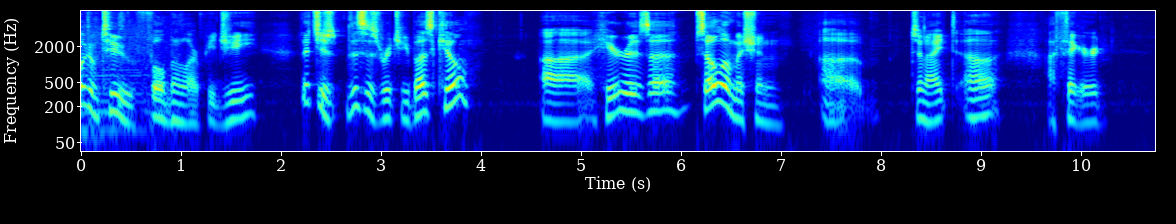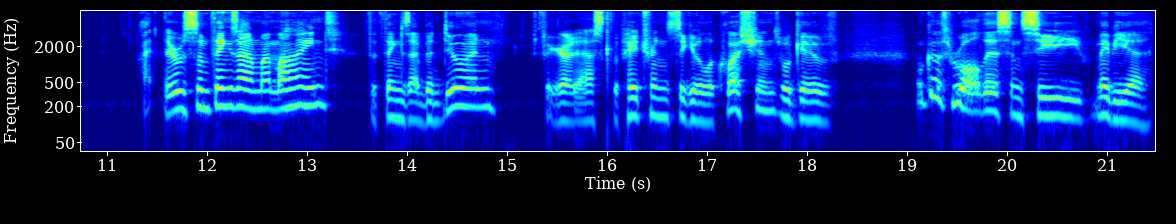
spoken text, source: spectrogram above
Welcome to Full Metal RPG. This is this is Richie Buzzkill. Uh, here is a solo mission uh, tonight. Uh, I figured I, there was some things on my mind, the things I've been doing. Figured I'd ask the patrons to give a little questions. We'll give we'll go through all this and see maybe a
